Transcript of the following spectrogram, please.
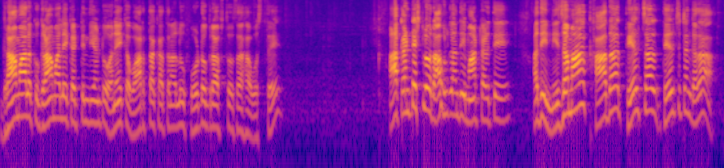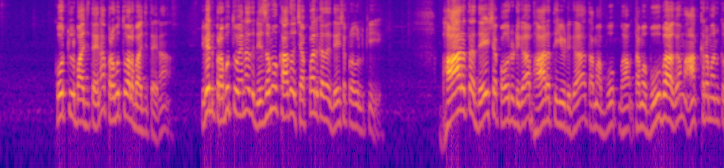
గ్రామాలకు గ్రామాలే కట్టింది అంటూ అనేక వార్తా కథనాలు ఫోటోగ్రాఫ్స్తో సహా వస్తే ఆ కంటెస్ట్లో రాహుల్ గాంధీ మాట్లాడితే అది నిజమా కాదా తేల్చా తేల్చటం కదా? కోర్టుల బాధ్యత అయినా ప్రభుత్వాల బాధ్యత అయినా? ఈవెన్ ప్రభుత్వం అయినా అది నిజమో కాదో చెప్పాలి కదా దేశ ప్రభులకి భారతదేశ పౌరుడిగా భారతీయుడిగా తమ భూ తమ భూభాగం ఆక్రమణకు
